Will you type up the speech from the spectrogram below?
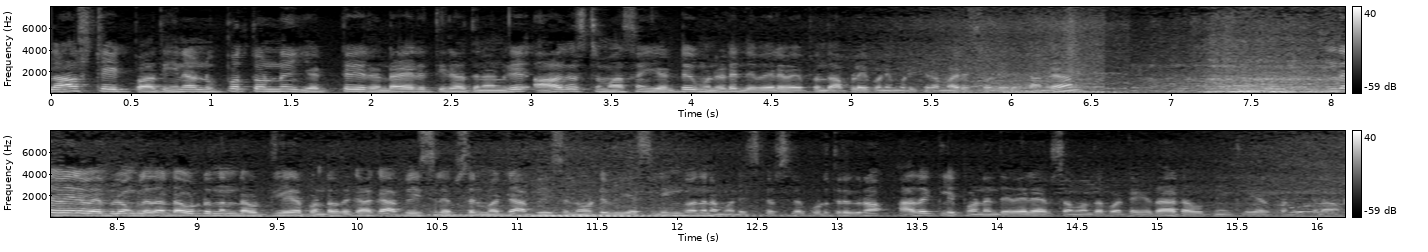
லாஸ்ட் டேட் பார்த்தீங்கன்னா முப்பத்தொன்று எட்டு ரெண்டாயிரத்தி இருபத்தி நான்கு. ஆகஸ்ட் மாதம் எட்டு முன்னாடி இந்த வேலை வாய்ப்பு வந்து அப்ளை பண்ணி முடிக்கிற மாதிரி சொல்லியிருக்காங்க. இந்த வேலை வாய்ப்பில் உங்களுக்கு ஏதாவது டவுட் இருந்தால் டவுட் கிளியர் பண்ணுறதுக்காக அஃபீஸ் வெப்சைட் மற்றும் அஃபீஸ் நோட்டிஃபிகேஷன் லிங்க் வந்து நம்ம டிஸ்கிரிப்ஷனில் கொடுத்துருக்குறோம். அதை கிளிக் பண்ணி இந்த வேலை வாய்ப்பு சம்மந்தப்பட்ட ஏதாவது டவுட் நீங்கள் கிளியர் பண்ணிக்கலாம்.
